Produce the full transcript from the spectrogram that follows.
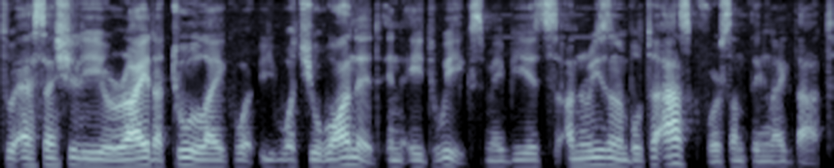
to essentially write a tool like what, you- what you wanted in eight weeks maybe it's unreasonable to ask for something like that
